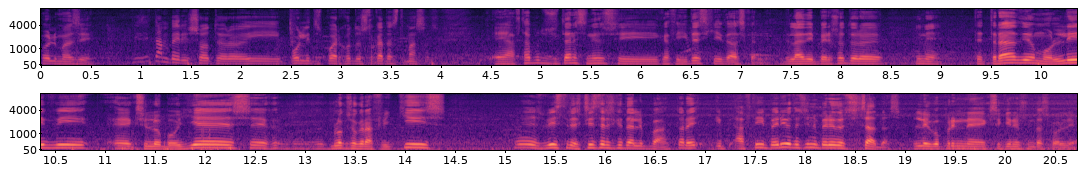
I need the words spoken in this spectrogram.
όλοι μαζί. Τι ζητάνε περισσότερο οι πολίτες που έρχονται στο κατάστημά σας, ε, Αυτά που τους ζητάνε συνήθως οι καθηγητές και οι δάσκαλοι. Δηλαδή, περισσότερο είναι τετράδιο, μολύβι, ε, ξυλομπογιές, ε, μπλοκ ζωγραφικής, ε, σβίστρε, ξύστρε κτλ. Τώρα, αυτή η περίοδος είναι η περίοδος της τσάντας, λίγο πριν ε, ξεκινήσουν τα σχολεία.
